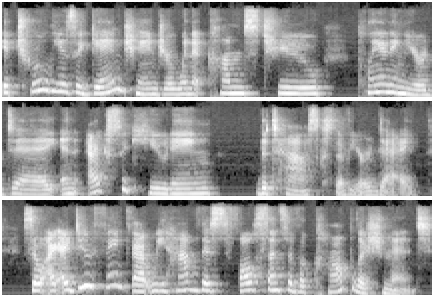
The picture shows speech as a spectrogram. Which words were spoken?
it truly is a game changer when it comes to planning your day and executing the tasks of your day. So I, I do think that we have this false sense of accomplishment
